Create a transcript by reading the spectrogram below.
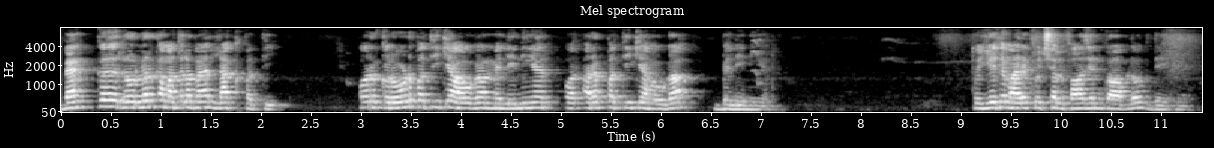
बैंक रोलर का मतलब है लखपति। और करोड़पति क्या होगा? मिलीनियर। और अरबपति क्या होगा? बिलीनियर। तो ये थे हमारे कुछ अल्फाज, इनको आप लोग देख लें।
